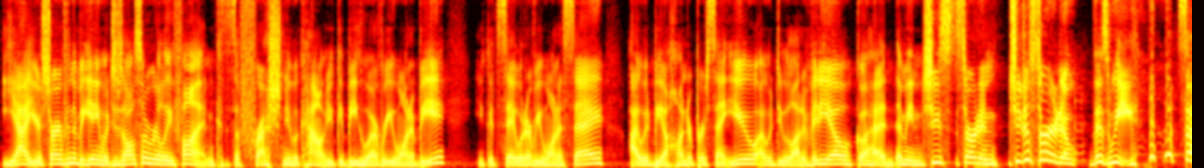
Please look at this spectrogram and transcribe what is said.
yeah you're starting from the beginning which is also really fun because it's a fresh new account. You could be whoever you want to be. You could say whatever you want to say i would be 100% you i would do a lot of video go ahead i mean she's starting she just started this week so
